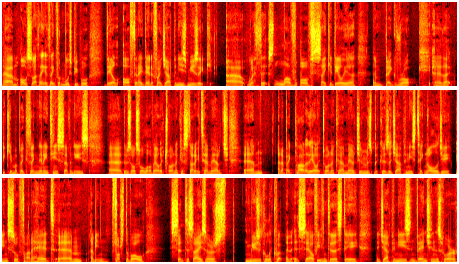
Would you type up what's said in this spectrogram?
Um, also, I think I think for most people, they'll often identify Japanese music uh, with its love of psychedelia and big rock. Uh, that became a big thing in the 1970s. Uh, there was also a lot of electronica starting to emerge. Um, and a big part of the electronica emerging was because of Japanese technology being so far ahead. Um, I mean, first of all, synthesizers, musical equipment itself, even to this day, the Japanese inventions were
